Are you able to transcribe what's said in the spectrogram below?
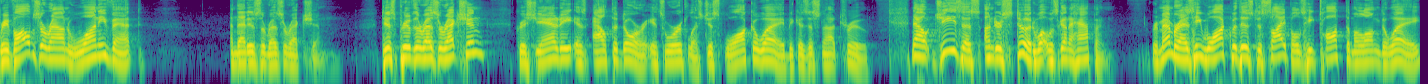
revolves around one event, and that is the resurrection. Disprove the resurrection, Christianity is out the door. It's worthless. Just walk away because it's not true. Now, Jesus understood what was going to happen. Remember, as he walked with his disciples, he taught them along the way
